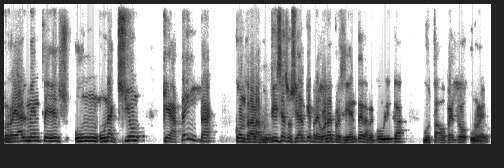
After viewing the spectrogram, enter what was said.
realmente es una acción que atenta contra la justicia social que pregona el presidente de la República, Gustavo Petro Urrego.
